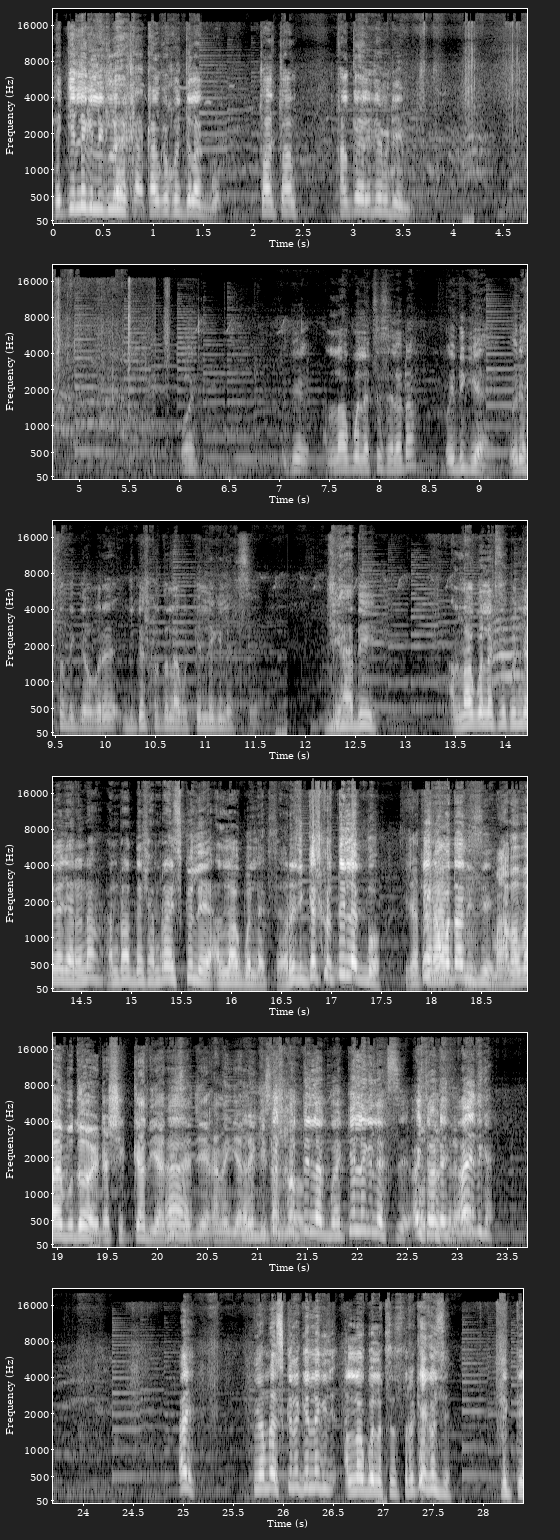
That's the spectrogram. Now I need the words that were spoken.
হে কি লিখি লিখলো হে কালকে কইতে লাগবো। চল চল কালকে হেরে দিয়ে মিটাইমু ওই। ওই যে আল্লাহ আকবর লেখছে ছেলেটা ওই দিকে আয় ওই রাস্তা দিকে যাও করে জিজ্ঞেস করতে লাগবো কে লিখি লেখছে? জিহাদি আল্লাহ আকবর লেখছে কোন জায়গায় জানে না? আমরা দেশ আমরা স্কুলে আল্লাহ আকবর লেখছে। ওরে জিজ্ঞেস করতেই লাগবো এটা কে ক্ষমতা দিছে? মা বাবাই বুঝো এটা শিক্ষা দিয়া দিছে হ্যাঁ। যে এখানে গিয়ে লেখি জিজ্ঞেস করতেই লাগবো কে লিখি লেখছে? ওই ছেলেটা। এই দিকে এই তুই আমরা স্কুলে গেলে কি আল্লাহ আকবর লেখছিস তোরা কে কইছে? লিখতে।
